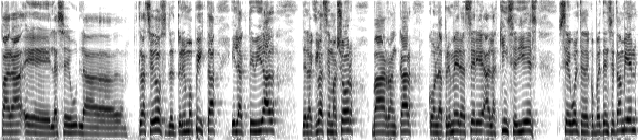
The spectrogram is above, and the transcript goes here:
para eh, la, la clase 2 del turismo pista. Y la actividad de la clase mayor va a arrancar con la primera serie a las 15 10 6 vueltas de competencia también.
